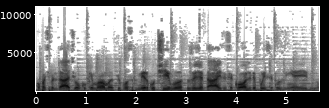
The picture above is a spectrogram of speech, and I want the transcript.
compatibilidade com o Cookie Mama. Tipo, você primeiro cultiva os vegetais, aí você colhe, depois você cozinha ele no,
